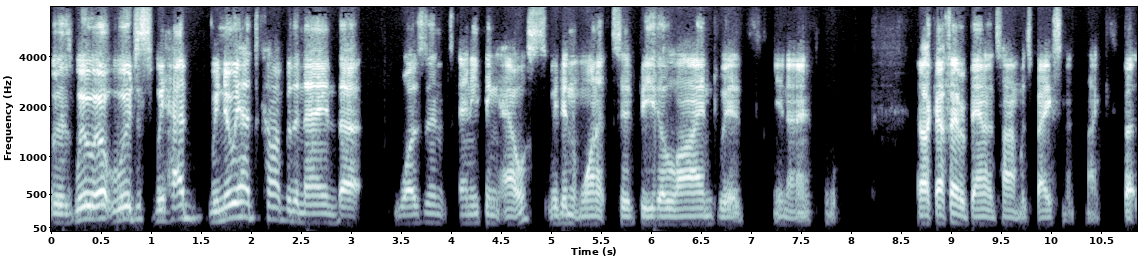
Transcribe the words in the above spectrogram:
was we were we were just we had we knew we had to come up with a name that wasn't anything else. We didn't want it to be aligned with, you know, like our favorite band at the time was Basement. Like, but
